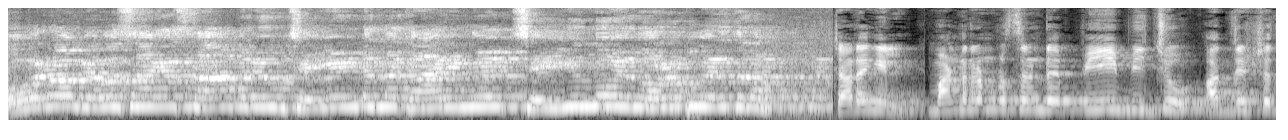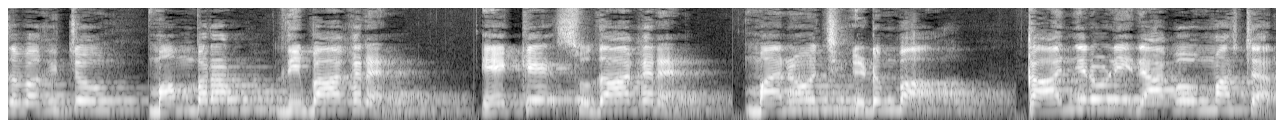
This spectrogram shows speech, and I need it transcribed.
ഓരോ വ്യവസായ സ്ഥാപനവും ചെയ്യേണ്ടുന്ന കാര്യങ്ങൾ ചെയ്യുന്നു എന്ന് ഉറപ്പുവരുത്തണം. ചടങ്ങിൽ മണ്ഡലം പ്രസിഡന്റ് പി ബിജു അധ്യക്ഷത വഹിച്ചു. Mambaram Divakaran A K Sudhakaran Manoj Idumba Kanhiroli Raghavan master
